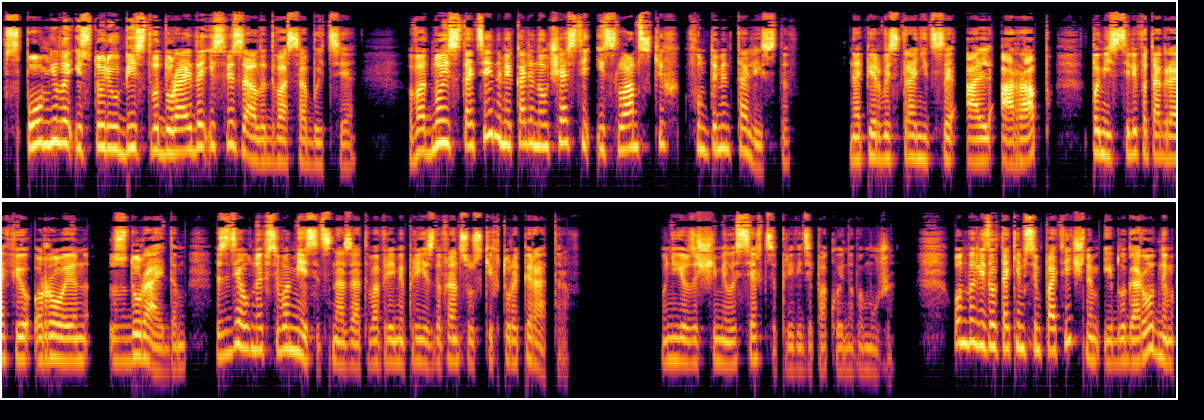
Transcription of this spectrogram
вспомнила историю убийства Дурайда и связала два события. В одной из статей намекали на участие исламских фундаменталистов. На первой странице «Аль-Араб» поместили фотографию Роэн с Дурайдом, сделанную всего месяц назад во время приезда французских туроператоров. У нее защемило сердце при виде покойного мужа. Он выглядел таким симпатичным и благородным,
